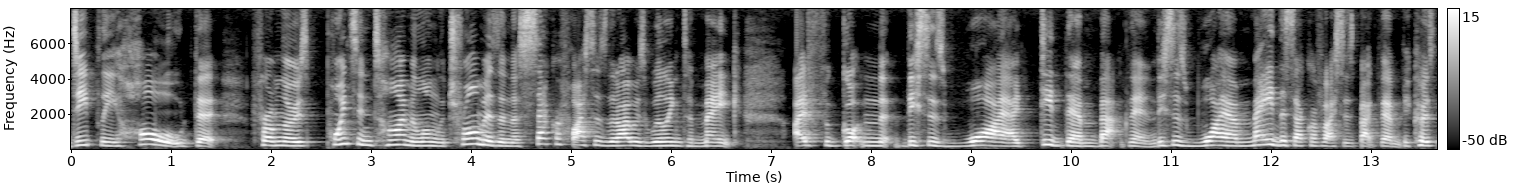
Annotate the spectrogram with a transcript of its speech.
deeply hold that from those points in time along the traumas and the sacrifices that I was willing to make I'd forgotten that this is why I did them back then. This is why I made the sacrifices back then because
